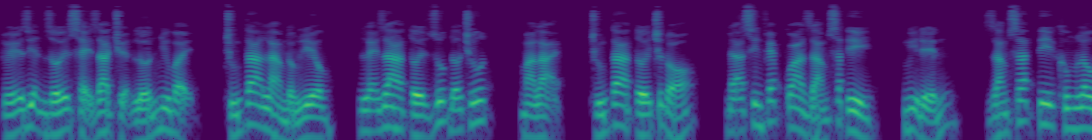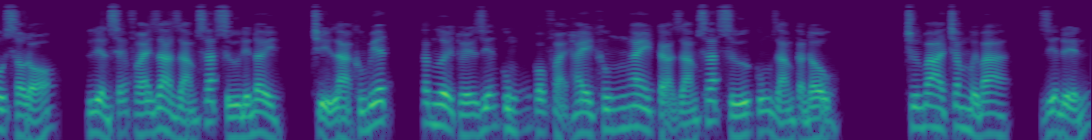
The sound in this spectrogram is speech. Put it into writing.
tuế diễn giới xảy ra chuyện lớn như vậy, chúng ta làm đồng liêu, lẽ ra tới giúp đỡ chút mà lại, chúng ta tới trước đó, đã xin phép qua giám sát ti, nghĩ đến, giám sát ti không lâu sau đó, liền sẽ phái ra giám sát sứ đến đây, chỉ là không biết, các ngươi thuế diễn cung có phải hay không ngay cả giám sát sứ cũng dám cản đâu. Chương ba trăm mười ba, diễn đến,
